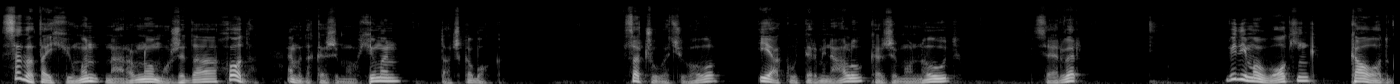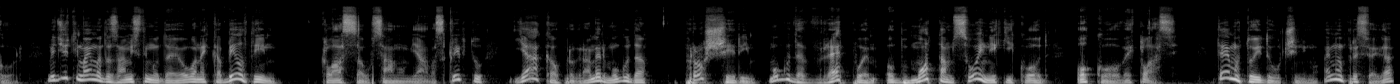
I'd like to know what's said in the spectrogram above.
sada taj human naravno može da hoda. Ajmo da kažemo human.walk. Sačuvat ću ovo i ako u terminalu kažemo node server, vidimo walking kao odgovor. Međutim, ajmo da zamislimo da je ovo neka built-in klasa u samom JavaScriptu. Ja kao programer mogu da proširim, mogu da vrepujem, obmotam svoj neki kod oko ove klase. Te ajmo to i da učinimo. Ajmo pre svega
